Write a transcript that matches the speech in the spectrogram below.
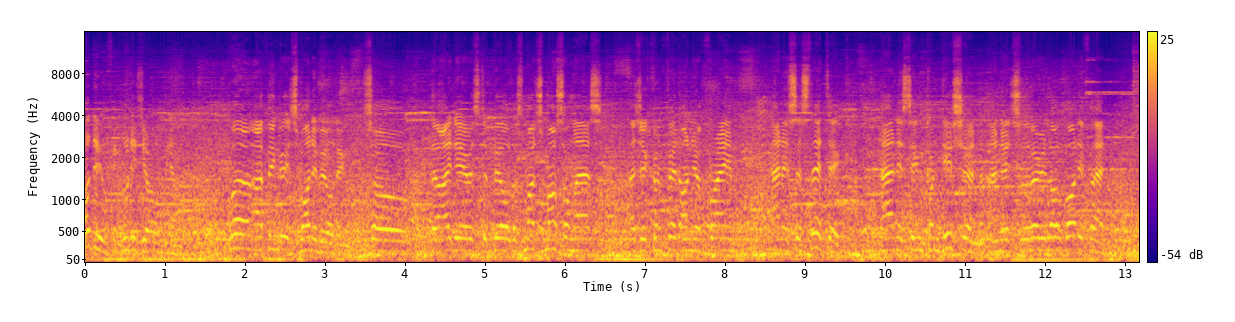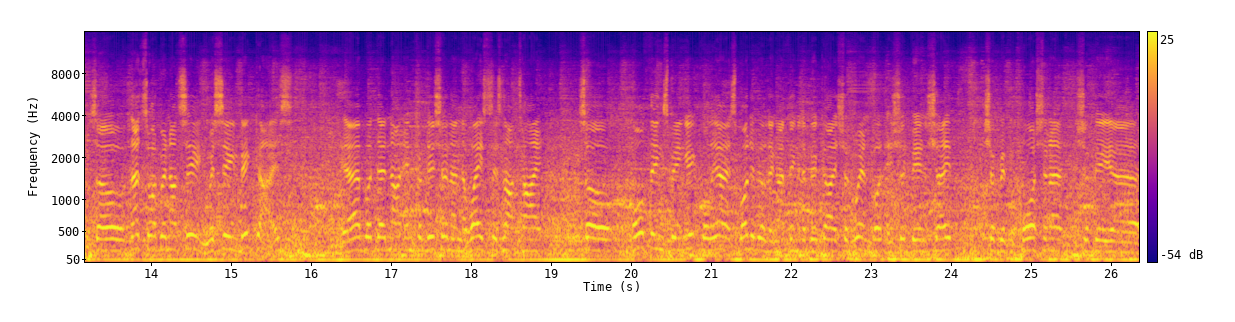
What do you think? What is your opinion? Well, I think it's bodybuilding. So the idea is to build as much muscle mass as you can fit on your frame, and it's aesthetic, and it's in condition, and it's a very low body fat. So that's what we're not seeing. We're seeing big guys, yeah, but they're not in condition, and the waist is not tight. So all things being equal, yeah, it's bodybuilding. I think the big guy should win, but he should be in shape, should be proportionate, should be, uh,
